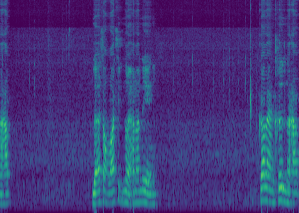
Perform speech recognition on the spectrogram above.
นะครับ เหลือสองร้อยสิบหน่วยเท่านั้นเอง ก็แรงขึ้นนะครับ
